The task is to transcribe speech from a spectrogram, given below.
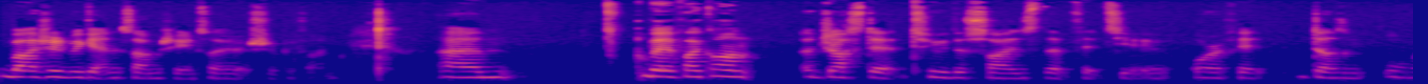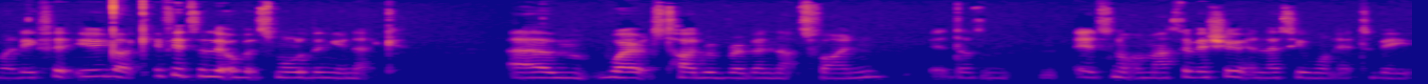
but I should be getting a sewing machine, so it should be fine. Um, but if I can't adjust it to the size that fits you, or if it doesn't already fit you, like if it's a little bit smaller than your neck, um, where it's tied with ribbon, that's fine it doesn't it's not a massive issue unless you want it to be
